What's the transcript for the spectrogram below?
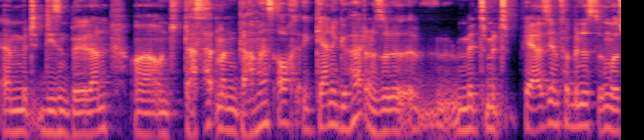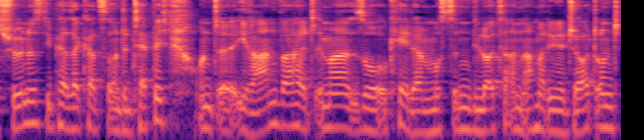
äh, mit diesen Bildern. Äh, und das hat man damals auch gerne gehört. Also äh, mit, mit Persien verbindest du irgendwas Schönes, die Perserkatze und den Teppich. Und äh, Iran war halt immer so, okay, da mussten die Leute an Ahmadinejad und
